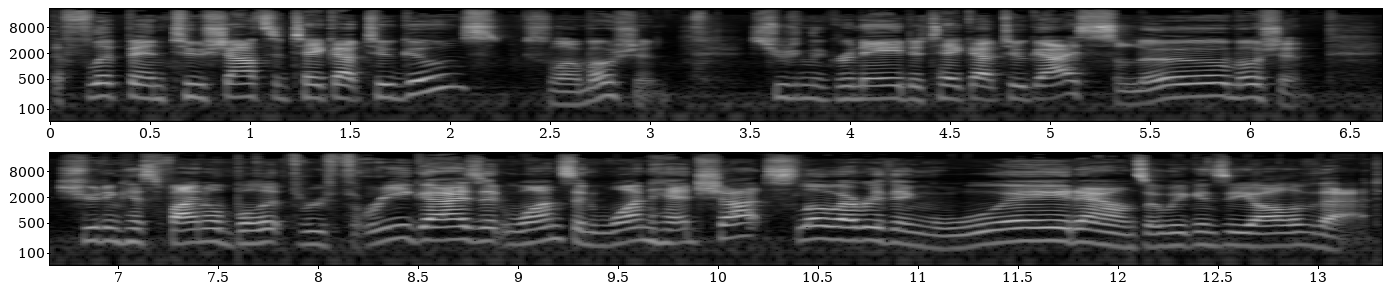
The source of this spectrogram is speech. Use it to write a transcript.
The flip in two shots to take out two goons, slow motion. Shooting the grenade to take out two guys, slow motion. Shooting his final bullet through three guys at once in one headshot, slow everything way down so we can see all of that.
